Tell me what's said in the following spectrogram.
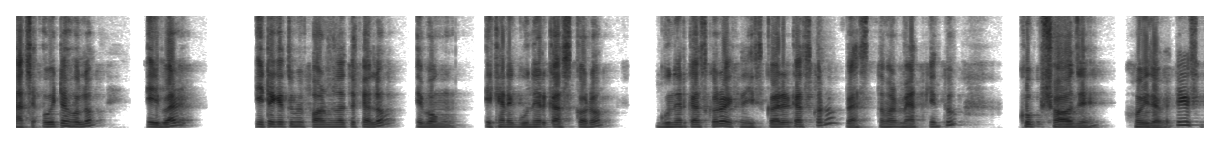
আচ্ছা ওইটা হলো, এবার এটাকে তুমি ফর্মুলাতে ফেলো এবং এখানে গুণের কাজ করো, গুণের কাজ করো, এখানে স্কোয়ারের কাজ করো, ব্যাস, তোমার ম্যাথ কিন্তু খুব সহজে হয়ে যাবে, ঠিক আছে?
